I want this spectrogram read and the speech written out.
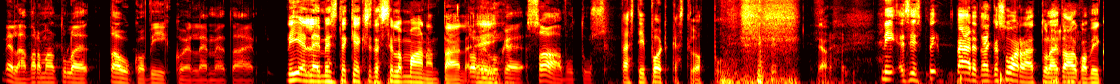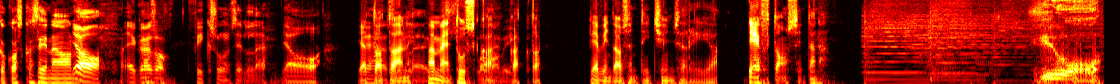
Meillähän varmaan tulee tauko viikkoille me jotain. Niin, ellei me sitten keksitä silloin maanantaille. Tomi Ei. lukee saavutus. Päästiin podcast loppuun. Joo. Niin, siis päätetäänkö suoraan, että tulee taukoviikko, koska siinä on... Joo, eiköhän se ole fiksuin silleen. Joo. Ja Tehdään tota, niin, mä menen tuskaan katsoa Devin Townsendin Gingerin ja Deftonsin tänään. Joo.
